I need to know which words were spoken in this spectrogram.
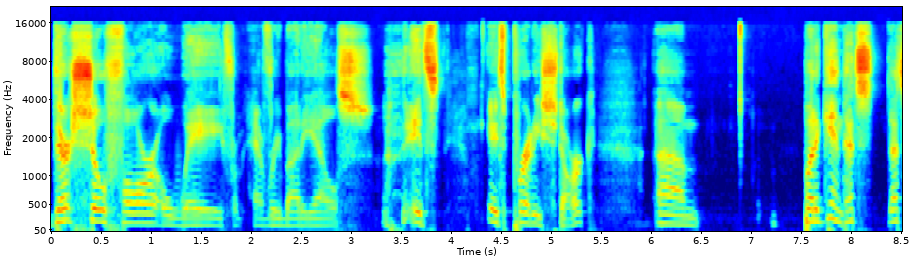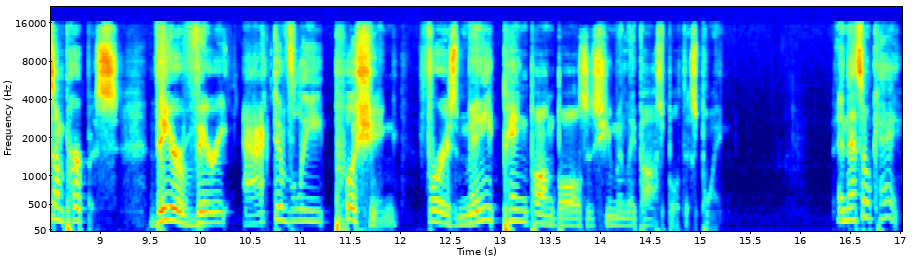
they're so far away from everybody else. it's it's pretty stark. Um, but again, that's that's on purpose. They are very actively pushing for as many ping pong balls as humanly possible at this point. and that's okay.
